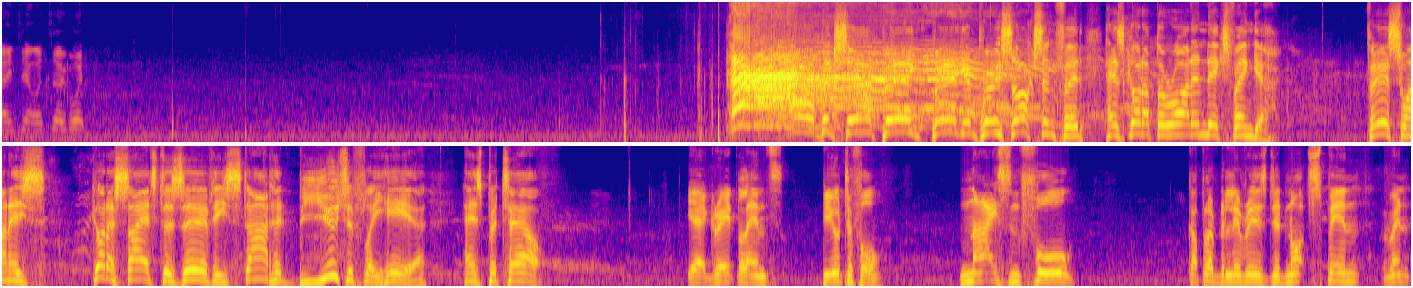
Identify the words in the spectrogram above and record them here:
change that one too, boy. Oh, big shout, big, big, and Bruce Oxenford has got up the right index finger. First one is, got to say it's deserved. He started beautifully here, has Patel. Yeah, great length. Beautiful. Nice and full. Couple of deliveries did not spin. Went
